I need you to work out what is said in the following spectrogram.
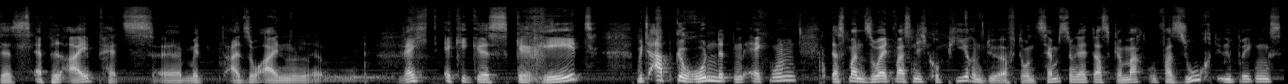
des Apple iPads äh, mit also ein äh, rechteckiges Gerät mit abgerundeten Ecken, dass man so etwas nicht kopieren dürfte. Und Samsung hat das gemacht und versucht übrigens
